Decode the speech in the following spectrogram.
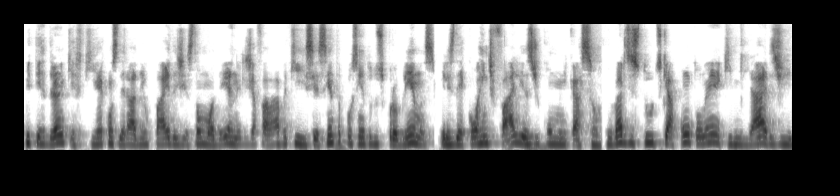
Peter Drucker, que é considerado o pai da gestão moderna, ele já falava que 60% dos problemas eles decorrem de falhas de comunicação. Tem vários estudos que apontam né, que milhares milhares de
